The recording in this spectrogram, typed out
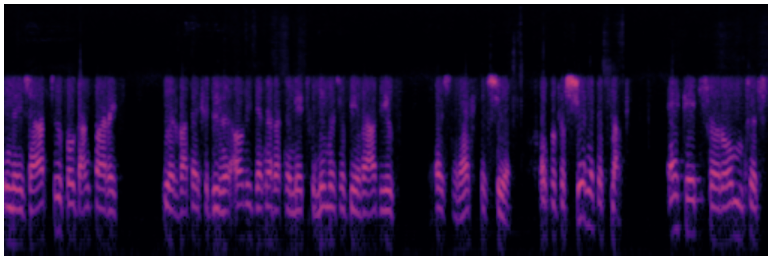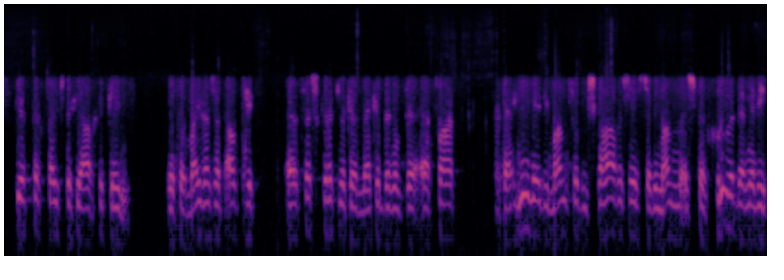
mense hart so vol dankbaarheid oor wat hy gedoen het. Al die dinge wat hy net genoem het op die radio is regtig so. Op 'n persoonlike vlak. Ek het vir hom vir 40, 50 jaar geken. En vir my was dit altyd 'n verskriklike lekker ding om te ervaar dat hy nie net die man vir die skare is, so die man is vir groot dinge nie,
